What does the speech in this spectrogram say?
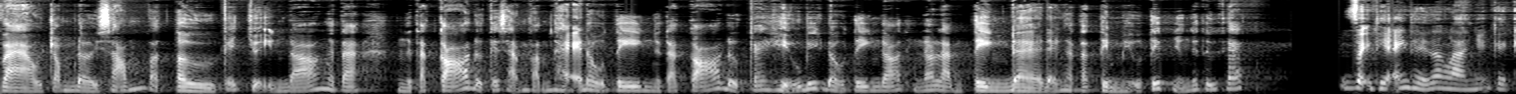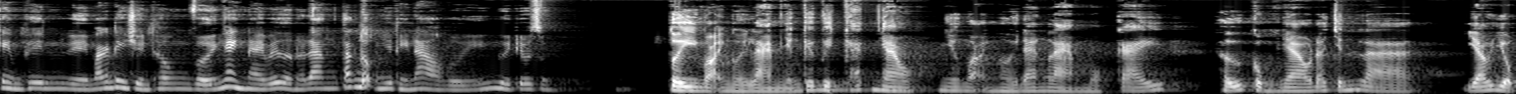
vào trong đời sống. Và từ cái chuyện đó người ta người ta có được cái sản phẩm thẻ đầu tiên người ta có được cái hiểu biết đầu tiên đó thì nó làm tiền đề để người ta tìm hiểu tiếp những cái thứ khác vậy thì anh thấy rằng là những cái campaign về marketing truyền thông với ngành này bây giờ nó đang tác động như thế nào với người tiêu dùng? Tùy mọi người làm những cái việc khác nhau, nhưng mọi người đang làm một cái thứ cùng nhau, đó chính là giáo dục,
